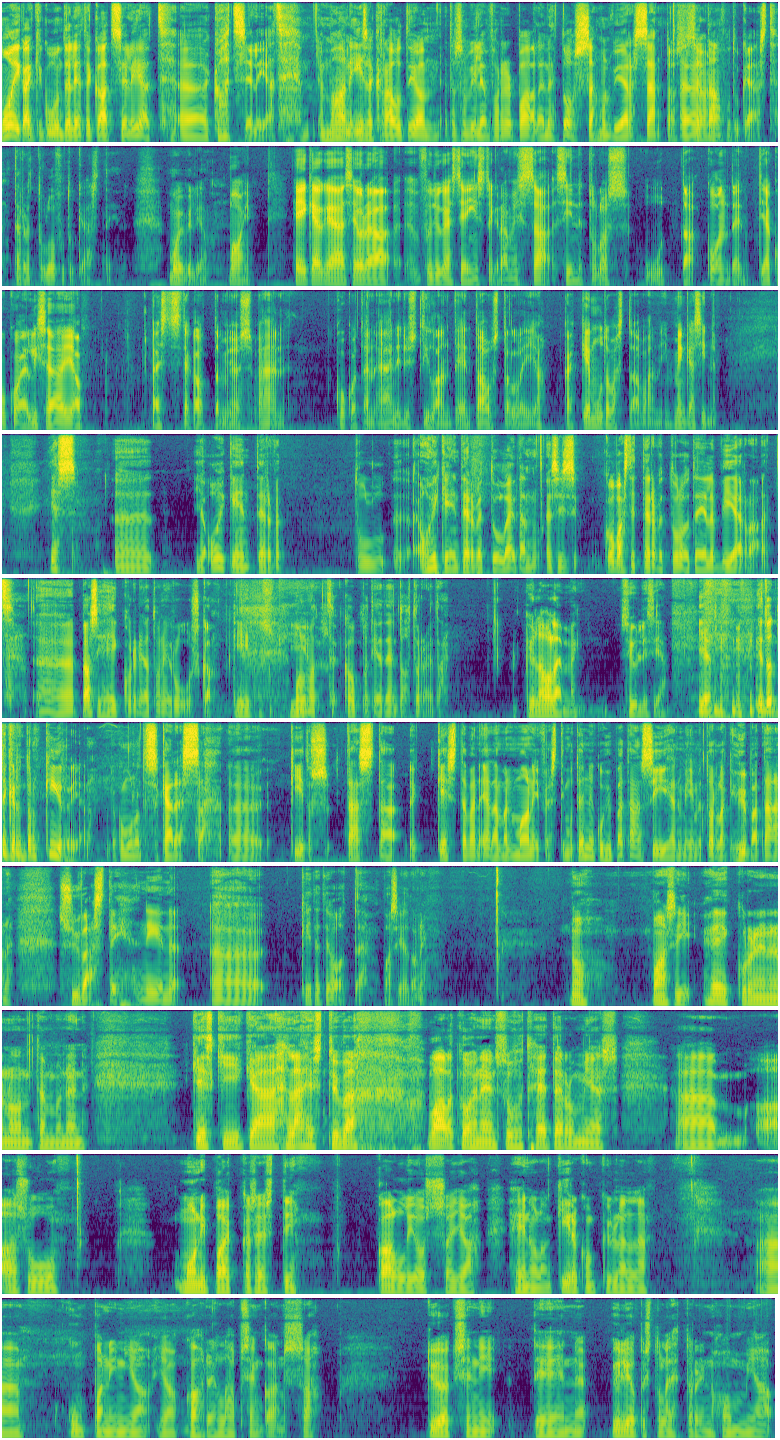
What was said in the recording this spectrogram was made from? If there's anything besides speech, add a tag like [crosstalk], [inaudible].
Moi kaikki kuuntelijat ja katselijat. Äh, katselijat. Mä oon Iisa Krautio. Tuossa on William Forderpaalen tossa mun vieressä. Tossa on. Tää on FutuCast. Tervetuloa FutuCastiin. Moi William. Moi. Hei, käykää seuraa Futucastia Instagramissa. Sinne tulos uutta kontenttia koko ajan lisää ja päästä sitä kautta myös vähän koko tämän äänitystilanteen taustalle ja kaikkea muuta vastaavaa, niin menkää sinne. Yes. Äh, ja oikein, tervetull- oikein tervetulleita, siis kovasti tervetuloa teille vieraat. Pasi Heikkurinen ja Toni Ruuska. Kiitos. Molemmat kauppatieteen tohtoreita. Kyllä olemme syyllisiä. Jep. Ja te olette [laughs] kirjoittanut kirjan, joka mulla on tässä kädessä. Kiitos tästä kestävän elämän manifesti, mutta ennen kuin hypätään siihen, mihin me todellakin hypätään syvästi, niin keitä te olette, Pasi ja Toni? No, Pasi Heikkurinen on tämmöinen keski-ikää lähestyvä valkoinen suht heteromies. Ää, asuu monipaikkaisesti Kalliossa ja Heinolan kirkonkylällä ää, kumppanin ja, ja kahden lapsen kanssa. Työkseni teen yliopistolehtorin hommia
